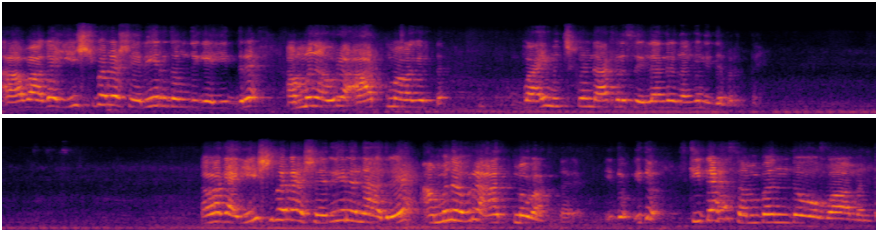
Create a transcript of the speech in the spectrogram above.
ಆವಾಗ ಈಶ್ವರ ಶರೀರದೊಂದಿಗೆ ಇದ್ರೆ ಅಮ್ಮನವರು ಆತ್ಮವಾಗಿರ್ತಾರೆ ಬಾಯಿ ಮುಚ್ಕೊಂಡು ಆಕಳಿಸು ಇಲ್ಲಾಂದ್ರೆ ನಂಗೂ ನಿದ್ದೆ ಬರುತ್ತೆ. ಅವಾಗ ಈಶ್ವರ ಶರೀರನಾದ್ರೆ ಅಮ್ಮನವರು ಆತ್ಮವಾಗ್ತಾರೆ. ಇದು ಇದು ಸ್ಥಿತ ಸಂಬಂಧೋ ವಾಮ್ ಅಂತ.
